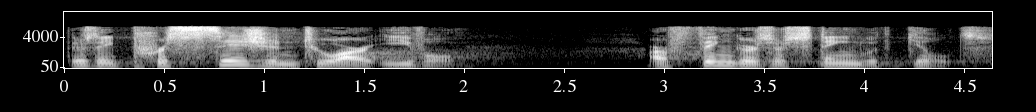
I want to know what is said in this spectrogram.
There's a precision to our evil. Our fingers are stained with guilt.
